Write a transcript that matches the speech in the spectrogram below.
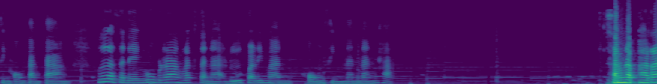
สิ่งของต่างๆ เพื่อแสดงรูปร่างลักษณะหรือปริมาณของสิ่งนั้นๆ ค่ะสำหรับภาระ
